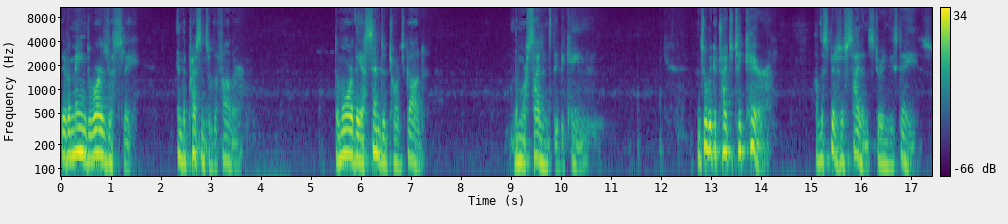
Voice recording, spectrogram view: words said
They remained wordlessly in the presence of the Father the more they ascended towards God, the more silent they became. And so we could try to take care of the spirit of silence during these days.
